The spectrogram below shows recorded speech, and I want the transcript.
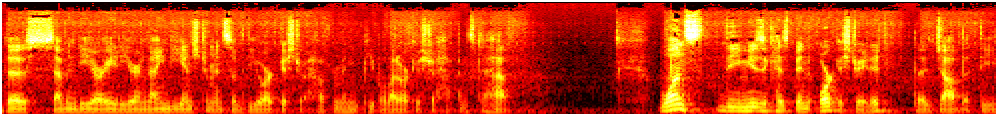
the 70 or 80 or 90 instruments of the orchestra, however many people that orchestra happens to have. Once the music has been orchestrated, the job that the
